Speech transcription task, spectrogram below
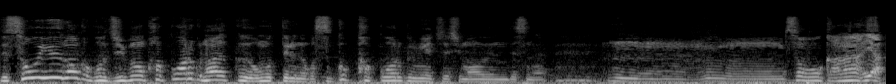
でそういうなんかこう自分をかっこ悪くなく思ってるのがすっごくかっこ悪く見えてしまうんですね。うーんうーんそうかな。いや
